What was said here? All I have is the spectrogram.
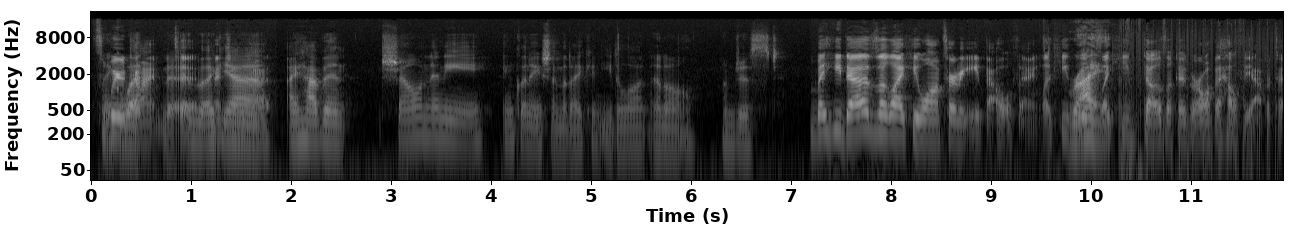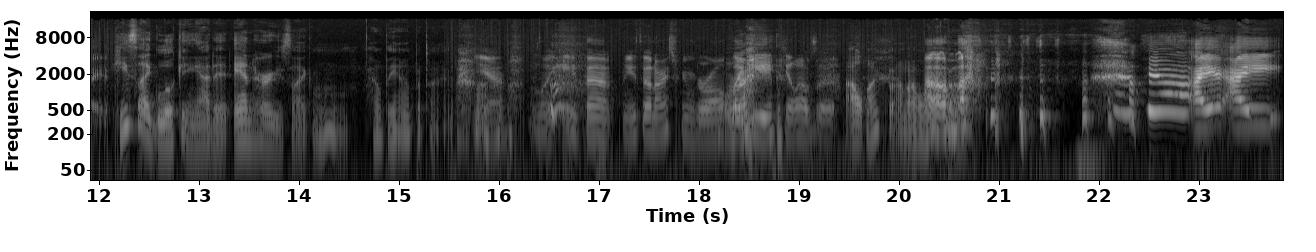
it's a like weird what- time to like mention yeah, that. I haven't shown any inclination that I can eat a lot at all. I'm just But he does look like he wants her to eat that whole thing. Like he Right. looks like he does like a girl with a healthy appetite. he's like looking at it and her. He's like, mm, healthy appetite. Yeah, like eat that, eat that ice cream, girl. Like he, he loves it. I like that. I like Um, that. yeah, I I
